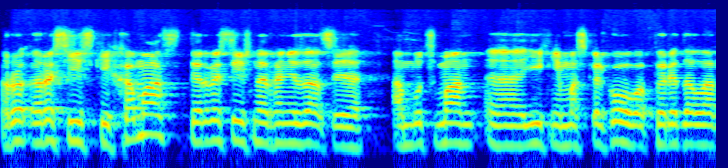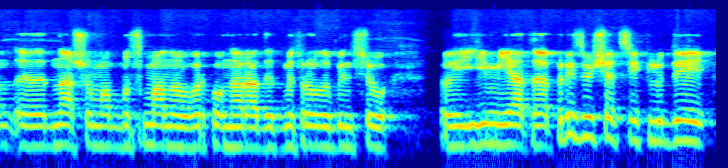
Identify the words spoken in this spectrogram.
ро- російський Хамас, терористична організація. Омбудсман е, їхня Москалькова передала е, нашому омбудсману Верховної Ради Дмитру Лубенцю е, ім'я та прізвища цих людей.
